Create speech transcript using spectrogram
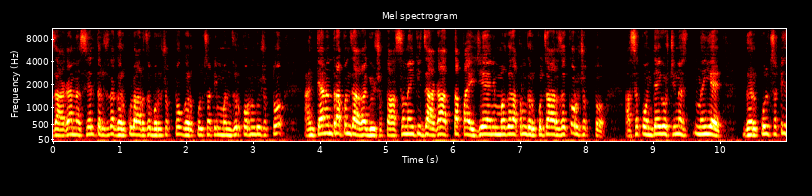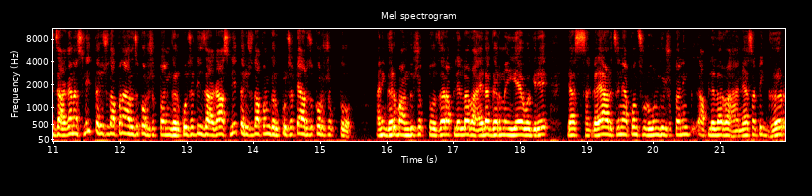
जागा नसेल तरी सुद्धा घरकुल अर्ज भरू शकतो घरकुलसाठी मंजूर करून घेऊ शकतो आणि त्यानंतर आपण जागा घेऊ शकतो. असं नाही की जागा आत्ता पाहिजे आणि मगच आपण घरकुलचा अर्ज करू शकतो. असं कोणत्याही गोष्टी नस नाही आहेत घरकुलसाठी जागा नसली तरी सुद्धा आपण अर्ज करू शकतो. आणि घरकुलसाठी जागा असली तरी सुद्धा आपण घरकुलसाठी अर्ज करू शकतो. आणि घर बांधू शकतो. जर आपल्याला राहायला घर नाही आहे वगैरे या सगळ्या अडचणी आपण सोडवून घेऊ शकतो. आणि आपल्याला राहण्यासाठी घर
